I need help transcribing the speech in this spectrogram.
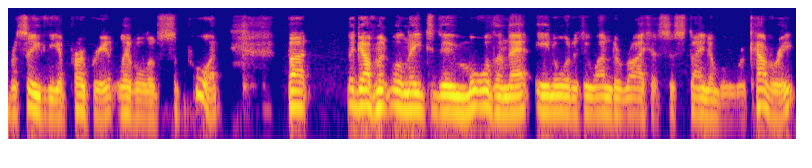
receive the appropriate level of support, but the government will need to do more than that in order to underwrite a sustainable recovery.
